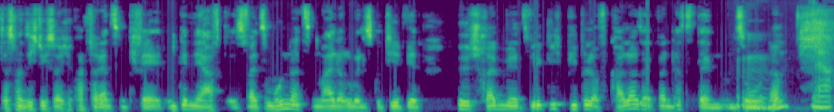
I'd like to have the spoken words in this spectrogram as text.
dass man sich durch solche Konferenzen quält und genervt ist, weil zum hundertsten Mal darüber diskutiert wird, äh, schreiben wir jetzt wirklich People of Color, seit wann das denn und so. Mm, ne? ja.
